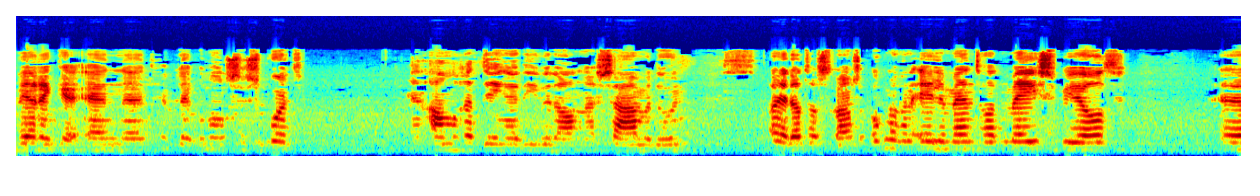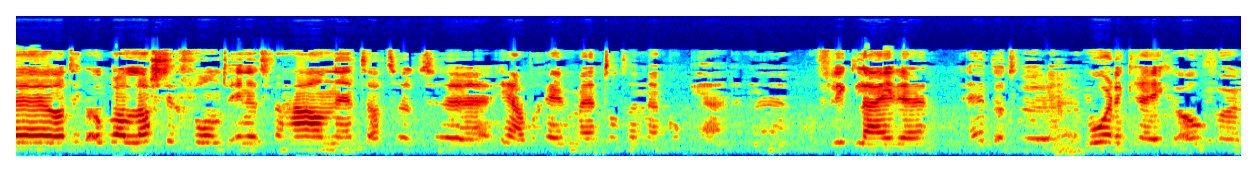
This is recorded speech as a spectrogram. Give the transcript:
werken en hebben lekker onze sport. En andere dingen die we dan samen doen. Oh ja, dat was trouwens ook nog een element wat meespeelt. Wat ik ook wel lastig vond in het verhaal net. Dat het ja, op een gegeven moment tot een, ja, een conflict leidde. Hè, dat we woorden kregen over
